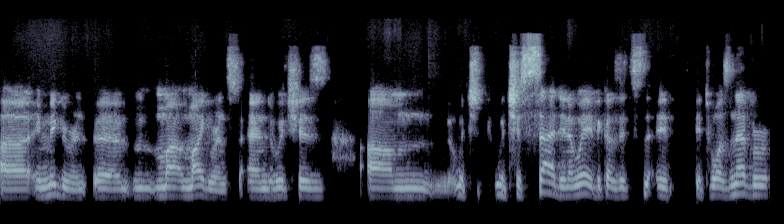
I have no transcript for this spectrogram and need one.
uh, immigrant uh, migrants, and which is um, which which is sad in a way because it's it, it was never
